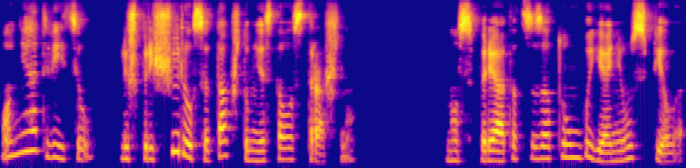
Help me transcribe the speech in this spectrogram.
Он не ответил, лишь прищурился так, что мне стало страшно. Но спрятаться за тумбу я не успела.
